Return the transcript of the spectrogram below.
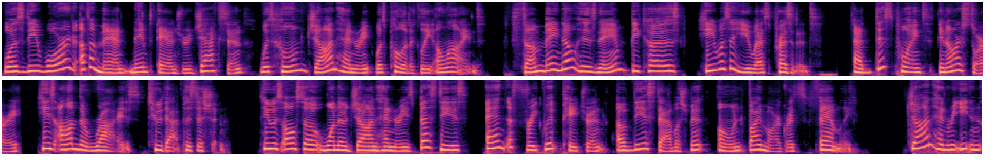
was the ward of a man named Andrew Jackson, with whom John Henry was politically aligned. Some may know his name because he was a US president. At this point in our story, he's on the rise to that position. He was also one of John Henry's besties and a frequent patron of the establishment owned by Margaret's family. John Henry Eaton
